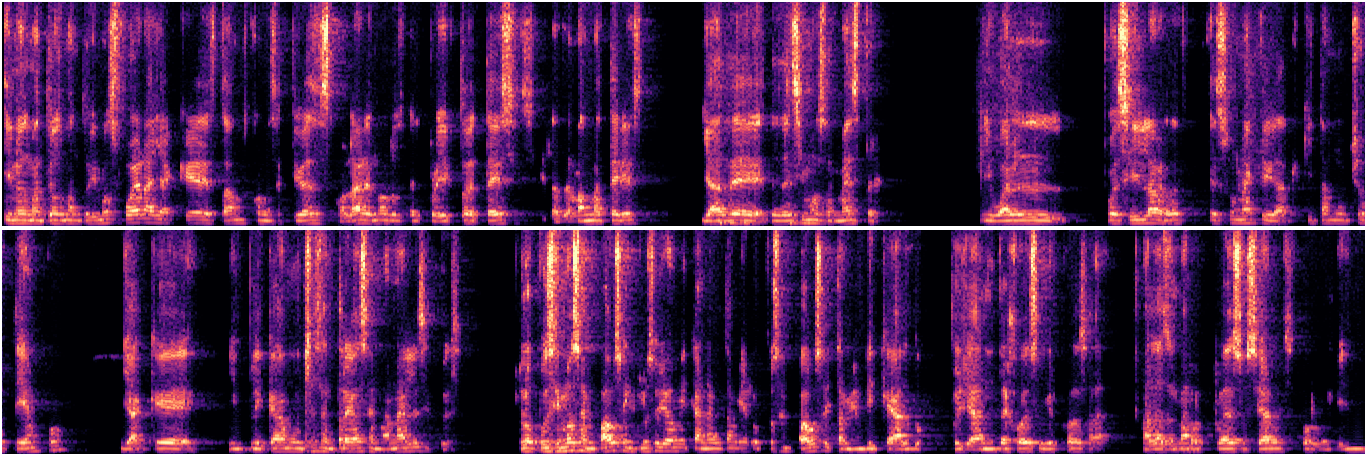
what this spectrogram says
y nos, mantuvimos, fuera ya que estábamos con las actividades escolares, ¿no? Los, el proyecto de tesis y las demás materias ya de, de décimo semestre. Igual, pues sí, la verdad es una actividad que quita mucho tiempo, ya que implica muchas entregas semanales y pues lo pusimos en pausa, incluso yo en mi canal también lo puse en pausa y también vi que Aldo pues ya dejó de subir cosas a, las demás redes sociales por lo mismo.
